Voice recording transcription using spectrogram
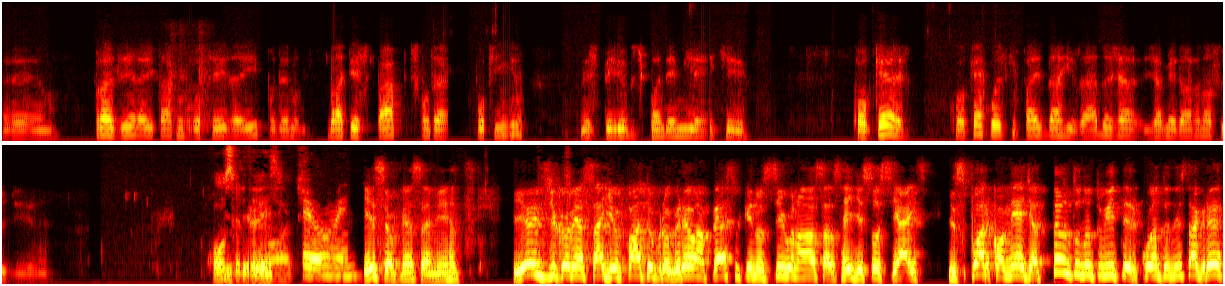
É um prazer aí estar com vocês aí, podendo bater esse papo, descontrair um pouquinho nesse período de pandemia aí que qualquer qualquer coisa que faz dar risada já, já melhora o nosso dia, né? Com certeza. Esse é o pensamento. E antes de começar de fato o programa, peço que nos sigam nas nossas redes sociais, Sport Comédia, tanto no Twitter quanto no Instagram.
